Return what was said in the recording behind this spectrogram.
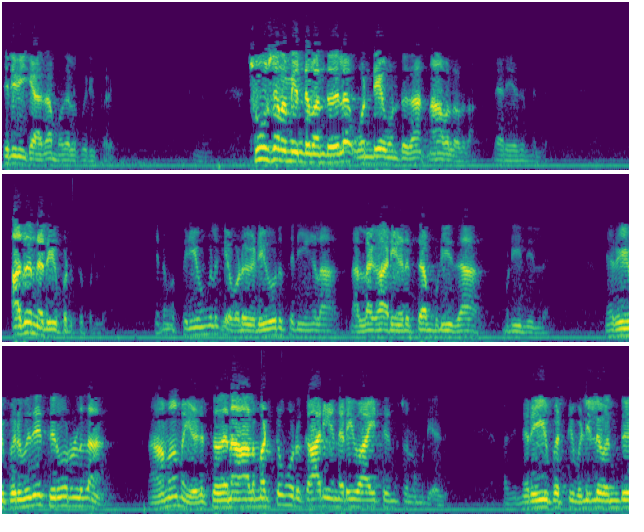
தெரிவிக்காதான் முதல் குறிப்புரை. சூசனம் என்று வந்ததுல ஒன்றே ஒன்றுதான் நாவலர் தான். வேற எதுவும் இல்லை. அது நிறைவுபடுத்தப்படல. நம்ம பெரியவங்களுக்கு எவ்வளவு இடையூறு தெரியுங்களா? நல்ல காரியம் எடுத்தா முடியுதா? முடியல இல்ல. நிறைவு பெறுவதே திருவருள் தான். ஆமா எடுத்ததுனால மட்டும் ஒரு காரியம் நிறைவாயிட்டுன்னு சொல்ல முடியாது. அது நிறைவு பெற்று வெளியில வந்து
